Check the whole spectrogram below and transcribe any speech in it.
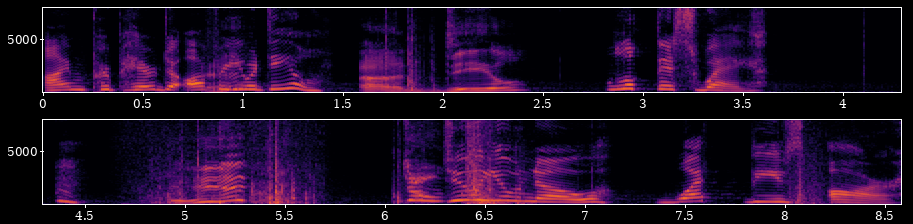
I'm prepared to offer you a deal. A deal? Look this way. Don't. Do you know what these are?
